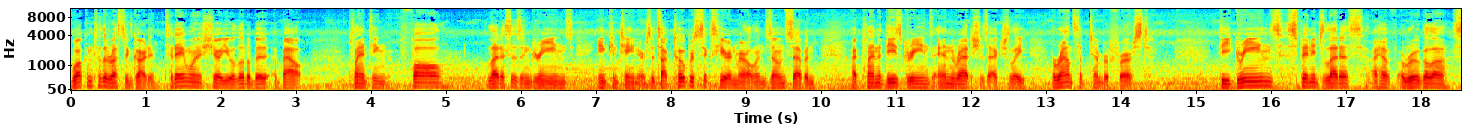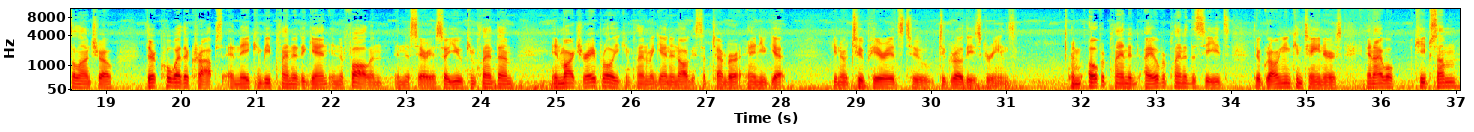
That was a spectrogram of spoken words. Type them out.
Welcome to the Rusted Garden. Today I want to show you a little bit about planting fall lettuces and greens in containers. It's October 6th here in Maryland, Zone 7. I planted these greens and the radishes actually around September 1st. The greens, spinach, lettuce, I have arugula, cilantro, they're cool weather crops and they can be planted again in the fall in, in this area. So you can plant them in March or April, you can plant them again in August, September, and you get you know two periods to to grow these greens. I'm overplanted. I overplanted the seeds. They're growing in containers, and I will keep some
